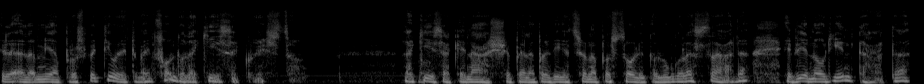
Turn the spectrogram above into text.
la, la mia prospettiva ho detto, ma in fondo la Chiesa è questo la Chiesa che nasce per la predicazione apostolica lungo la strada e viene orientata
